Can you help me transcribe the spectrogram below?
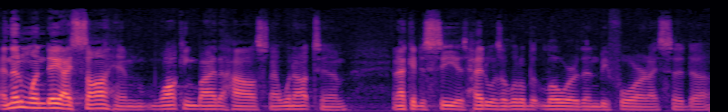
And then one day I saw him walking by the house, and I went out to him, and I could just see his head was a little bit lower than before. And I said, uh,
